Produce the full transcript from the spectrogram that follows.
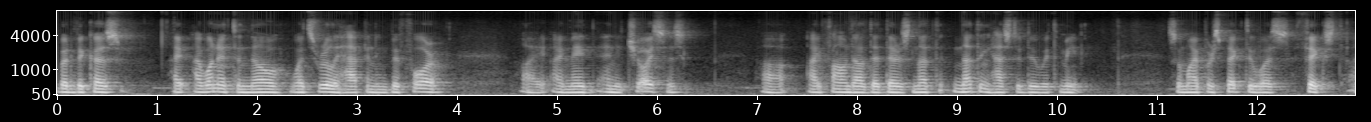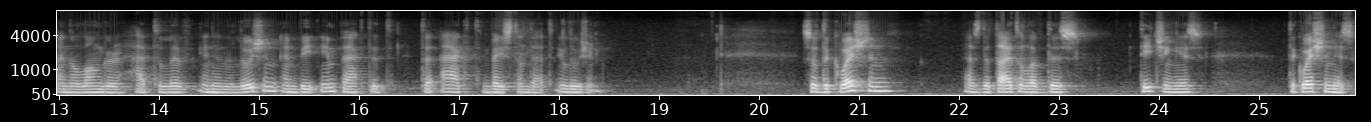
But because I, I wanted to know what's really happening before I, I made any choices, uh, I found out that there's not, nothing has to do with me. So my perspective was fixed. I no longer had to live in an illusion and be impacted to act based on that illusion. So the question, as the title of this teaching is, the question is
